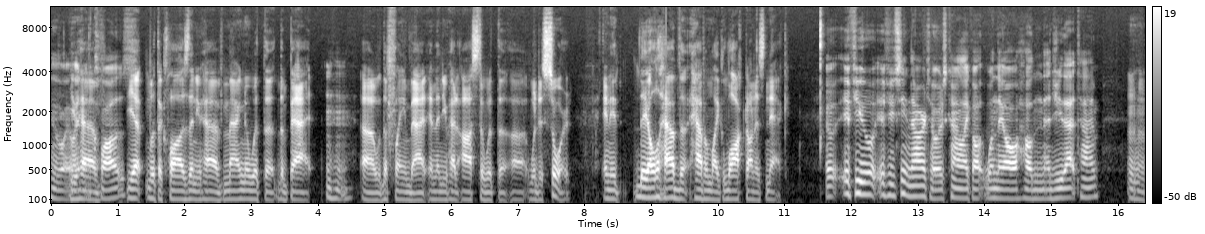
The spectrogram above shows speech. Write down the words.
His, like, You have claws. Yep, with the claws. Then you have Magna with the the bat, Mm-hmm. uh, with the flame bat, and then you had Asta with the uh, with his sword, and it they all have the have him like locked on his neck. If you if you've seen Naruto, it's kind of like all- when they all held Neji that time, Mm-hmm.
